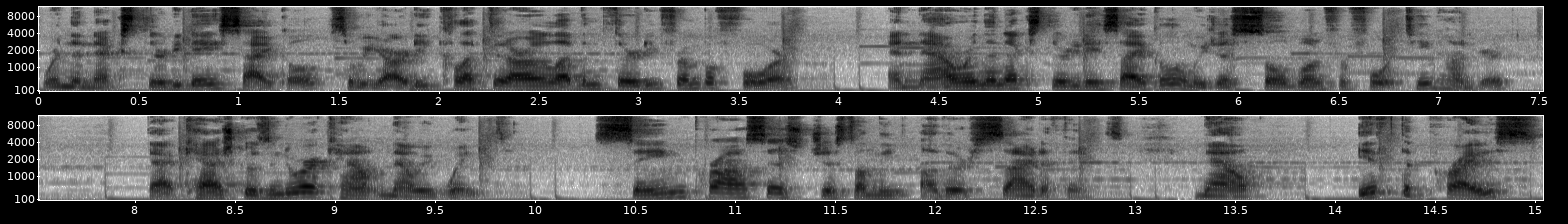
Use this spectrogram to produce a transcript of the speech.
we're in the next 30 day cycle, so we already collected our 1130 from before, and now we're in the next 30 day cycle and we just sold one for 1400. That cash goes into our account and now we wait. Same process just on the other side of things. Now, if the price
